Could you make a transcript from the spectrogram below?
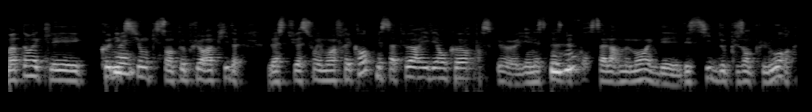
Maintenant, avec les connexions qui sont un peu plus rapides, la situation est moins fréquente, mais ça peut arriver encore parce qu'il y a une espèce de mhm. course à l'armement avec des, sites de plus en plus lourds.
